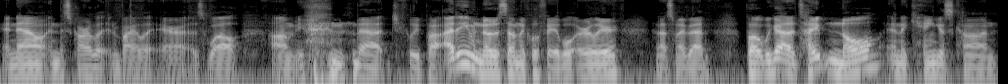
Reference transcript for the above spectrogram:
and now in the Scarlet and Violet era as well. Um, even that Jigglypuff. I didn't even notice that in the Clefable earlier, and that's my bad. But we got a Type Null and a Kangaskhan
